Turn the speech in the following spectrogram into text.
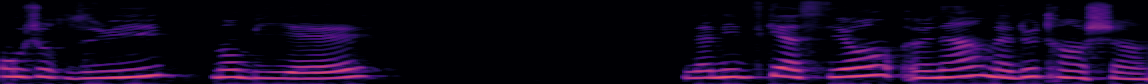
Aujourd'hui, mon billet, la médication, une arme à deux tranchants.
